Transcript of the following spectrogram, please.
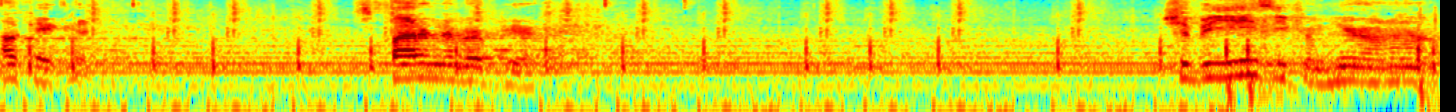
Okay, good. Spider never appeared. Should be easy from here on out.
